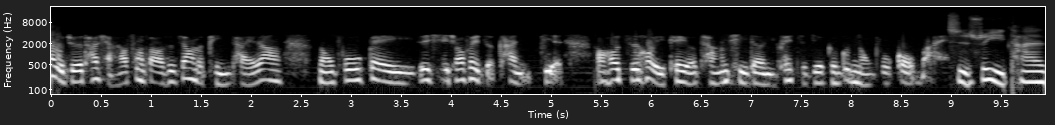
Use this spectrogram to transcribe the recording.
那我觉得他想要创造的是这样的平台，让农夫被这些消费者看见，然后之后也可以有长期的，你可以直接跟农夫购买。是，所以他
